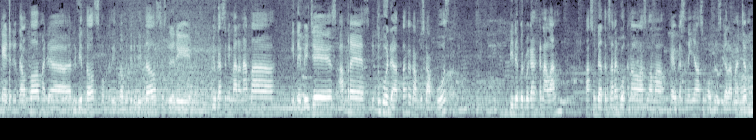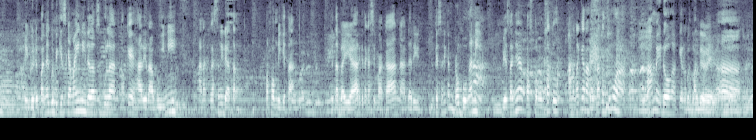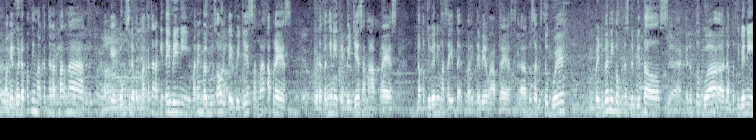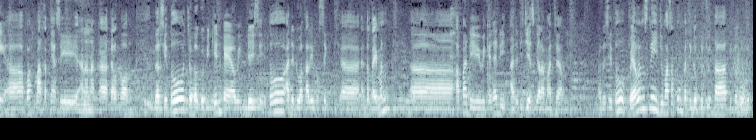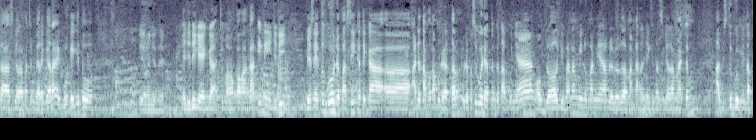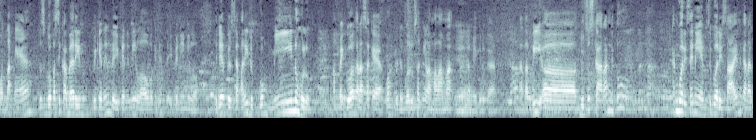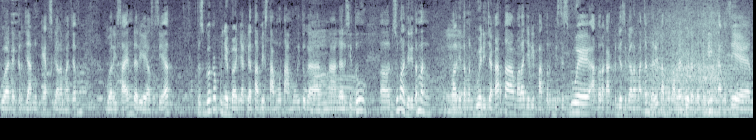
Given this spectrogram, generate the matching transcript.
kayak dari Telkom ada The Beatles community, community The Beatles terus dari Yuka Seni Maranata ITB Apres itu gue datang ke kampus-kampus tidak berpegang kenalan langsung datang sana gue kenal langsung sama kayak Yuka Seninya langsung ngobrol segala macam minggu depannya gue bikin skema ini dalam sebulan. Oke hari Rabu ini anak Yuka Seni datang perform di kita. Kita bayar kita kasih makan. Nah dari Yuka Seni kan rombongan nih. Biasanya pas perform satu anak-anaknya datang semua. Rame dong akhirnya tempat gue. Heeh. oke gue dapat nih marketnya anak Barnat oke gue mesti dapat marketnya anak ITB nih. Mana yang bagus? Oh ITBJ sama Apres. Gue datengin nih ITBJ sama Apres. Dapat juga nih masa IT, ITB sama Apres. Eh, terus habis itu gue gue juga nih komunitas The Beatles ya akhirnya tuh gue eh, dapat juga nih eh, apa marketnya si anak-anak eh, Telkom dari situ coba gue bikin kayak weekdays itu ada dua kali musik eh, entertainment eh, apa di weekendnya di ada DJ segala macam Nah, dari situ balance nih Jumat satu sampai 30 juta, 30 juta segala macam gara-gara ya gue kayak gitu. Iya lanjut ya. Ya jadi kayak nggak cuma ongkong kaki nih. Jadi biasanya itu gue udah pasti ketika eh, ada tamu-tamu datang, udah pasti gue datang ke tamunya, ngobrol gimana minumannya, bla bla bla, makanannya gimana segala macem. Habis itu gue minta kontaknya, terus gue pasti kabarin weekend ini ada event ini loh, weekend ini ada event ini loh. Jadi hampir setiap hari hidup gue minum mulu, sampai gue ngerasa kayak wah badan gue rusak nih lama-lama, Iya. bilang kayak gitu kan. Nah tapi eh justru sekarang itu kan gue resign nih, habis itu gue resign karena gue ada kerjaan luket segala macam. Gue resign dari associate, terus gue kan punya banyak database tamu-tamu itu kan. Oh. Nah dari situ justru malah jadi teman, Iya. malah jadi teman gue di Jakarta, malah jadi partner bisnis gue atau rekan kerja segala macam dari tamu-tamu yang gue dapetin di associate.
